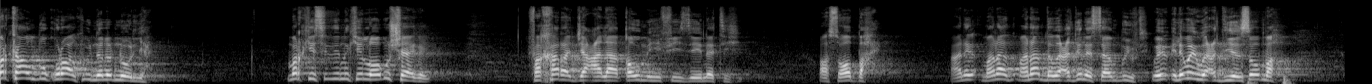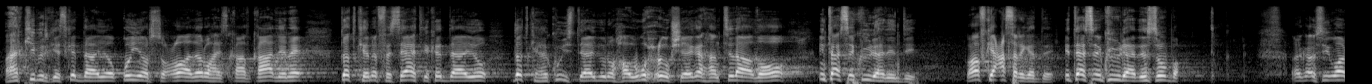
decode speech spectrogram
markaa unbuu qur-aanku inala nool yahay markii sidii ninkii loogu sheegay fakharaja calaa qowmihi fii ziinatihi waa soo baxay manaadna wacdinaysaan buu yidhi ila way wacdiyeen soo maha waar kibirka iska daayo qunyar soco adeero ha isqaadqaadine dadkana fasaadka ka daayo dadka ha ku istaaginoo ha ugu xoog sheegan hantidaada oo intaasay ku yidhahdeen dee waa afkii casriga dee intaasay ku yidhahdeen sooma markaasi waa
